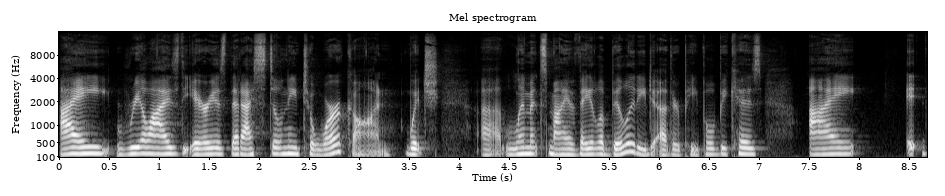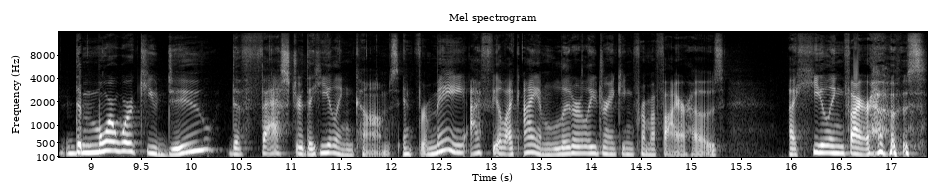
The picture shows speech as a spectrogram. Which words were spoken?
I realize the areas that I still need to work on, which uh, limits my availability to other people because I it, the more work you do, the faster the healing comes. And for me, I feel like I am literally drinking from a fire hose, a healing fire hose.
